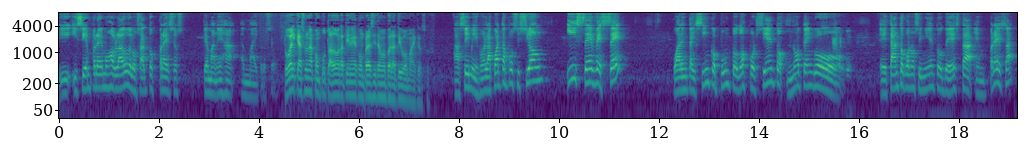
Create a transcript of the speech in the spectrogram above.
y, y, siempre hemos hablado de los altos precios que maneja Microsoft. Todo el que hace una computadora tiene que comprar el sistema operativo Microsoft. Así mismo, en la cuarta posición, ICBC, 45.2%. No tengo eh, tanto conocimiento de esta empresa.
